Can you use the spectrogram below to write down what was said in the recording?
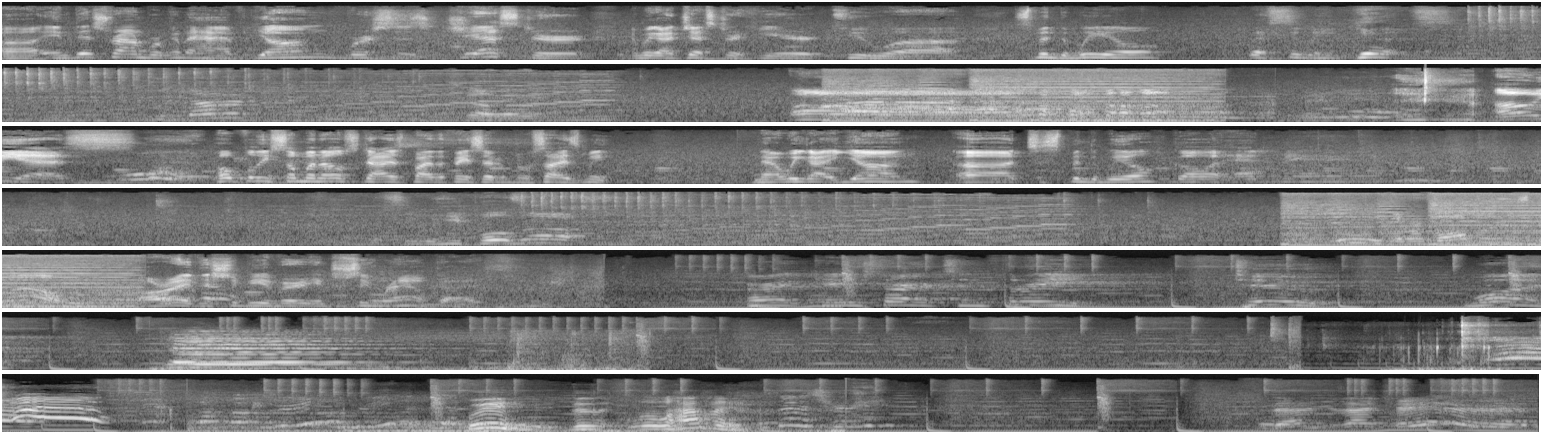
Uh, in this round, we're going to have Young versus Jester, and we got Jester here to uh, spin the wheel. Let's see what he gets. Let's go, baby. Oh! oh yes. Hopefully someone else dies by the face hugger besides me. Now we got Young uh, to spin the wheel. Go ahead, man. Let's see what he pulls off. Ooh, the revolver as well. All right, this should be a very interesting round, guys. All right, game starts in three, two, one. Wait, does, what happened? Is that a tree? Is that, is that Jay or?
